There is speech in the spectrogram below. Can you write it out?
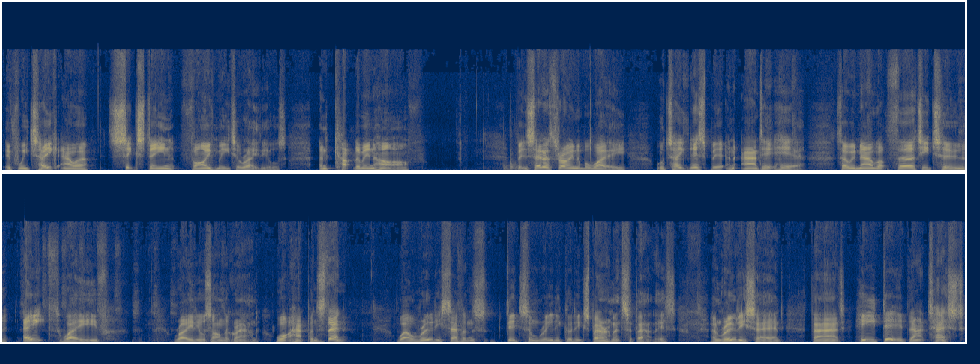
if we take our 16 5 meter radials and cut them in half? But instead of throwing them away, we'll take this bit and add it here. So we've now got 32 eighth wave radials on the ground. What happens then? Well, Rudy Severns did some really good experiments about this, and Rudy said that he did that test.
